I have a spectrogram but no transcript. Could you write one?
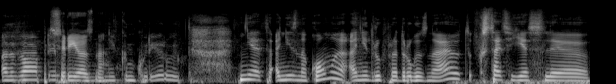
А два Серьезно? не конкурируют? Нет, они знакомы, они друг про друга знают. Кстати, если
